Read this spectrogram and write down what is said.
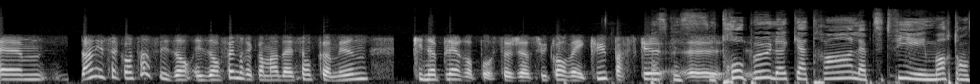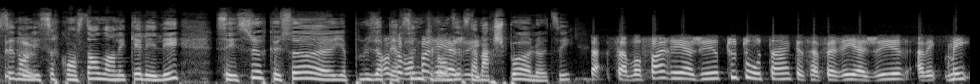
euh, dans les circonstances, ils ont, ils ont fait une recommandation commune qui ne plaira pas. Ça, j'en suis convaincue parce que... Parce que euh, c'est trop peu, là, quatre ans, la petite fille est morte, on sait C'est dans les circonstances dans lesquelles elle est. C'est sûr que ça, euh, il y a plusieurs personnes qui vont dire réagir. ça marche pas, là, tu sais. ça, ça va faire réagir tout autant que ça fait réagir avec. Mais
